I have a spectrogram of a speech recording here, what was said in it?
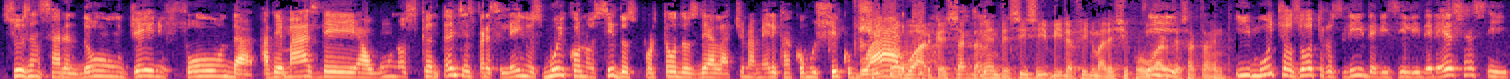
Susan Sarandon, Jane Fonda, además de algunos cantantes brasileños muy conocidos por todos de Latinoamérica como Chico Buarque. Chico Buarque, exactamente, sí, sí, vi la firma de Chico Sí. Buarque, exactamente. E muitos outros líderes e lideresas e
